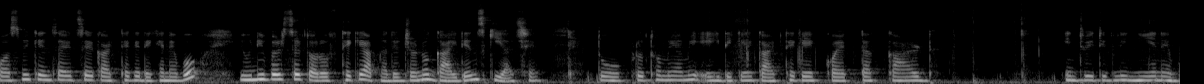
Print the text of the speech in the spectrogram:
কসমিক ইনসাইটসের কার্ড থেকে দেখে নেব ইউনিভার্সের তরফ থেকে আপনাদের জন্য গাইডেন্স কি আছে। তো প্রথমে আমি এই দিকের কার্ড থেকে কয়েকটা কার্ড ইনটুইটিভলি নিয়ে নেব।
